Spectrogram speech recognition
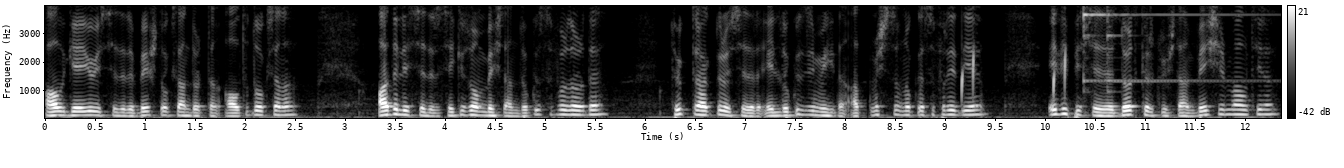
Al-GU hisseleri 5.94'ten 6.90'a, Adel hisseleri 8.15'ten 9.04'e, Türk Traktör hisseleri 59.22'den 60.07'ye, Edip hisseleri 4.43'ten 5.26'ya,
